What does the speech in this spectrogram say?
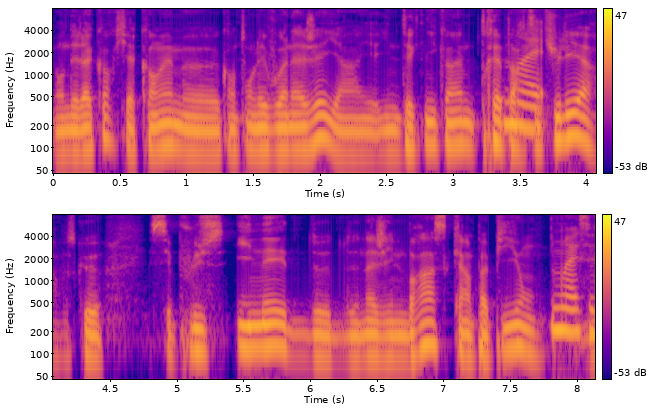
Mais on est d'accord qu'il y a quand même, euh, quand on les voit nager, il y, a, une technique quand même très particulière parce que c'est plus inné de, nager une brasse qu'un papillon. Ouais, c'est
